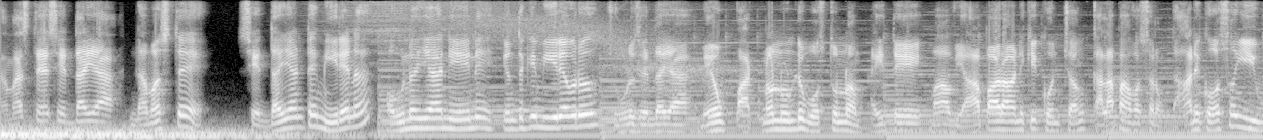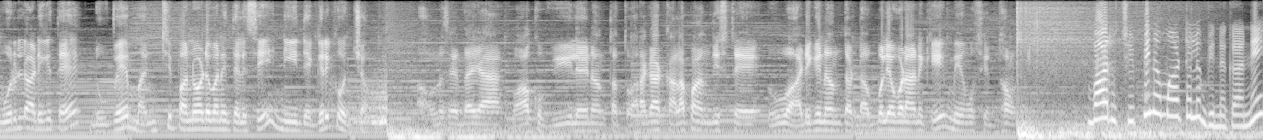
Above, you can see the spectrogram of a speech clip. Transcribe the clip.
నమస్తే సిద్ధయ్య. నమస్తే. సిద్ధయ్య అంటే మీరేనా? అవునయ్యా నేనే. ఇంతకీ మీరెవరు? చూడు సిద్ధయ్య మేము పట్నం నుండి వస్తున్నాం. అయితే మా వ్యాపారానికి కొంచెం కలప అవసరం. దానికోసం ఈ ఊరిలో అడిగితే నువ్వే మంచి పనోడివని తెలిసి నీ దగ్గరికి వచ్చాం. అవును సిద్ధయ్య మాకు వీలైనంత త్వరగా కలప అందిస్తే నువ్వు అడిగినంత డబ్బులు ఇవ్వడానికి మేము సిద్ధం. వారు చెప్పిన మాటలు వినగానే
